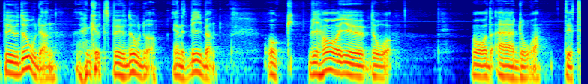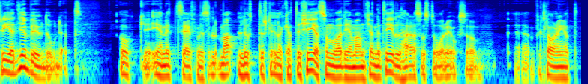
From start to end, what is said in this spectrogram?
budorden, Guds budord då, enligt Bibeln. Och vi har ju då, vad är då det tredje budordet? Och enligt Luthers lilla katekes, som var det man kände till här, så står det också eh, förklaring att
